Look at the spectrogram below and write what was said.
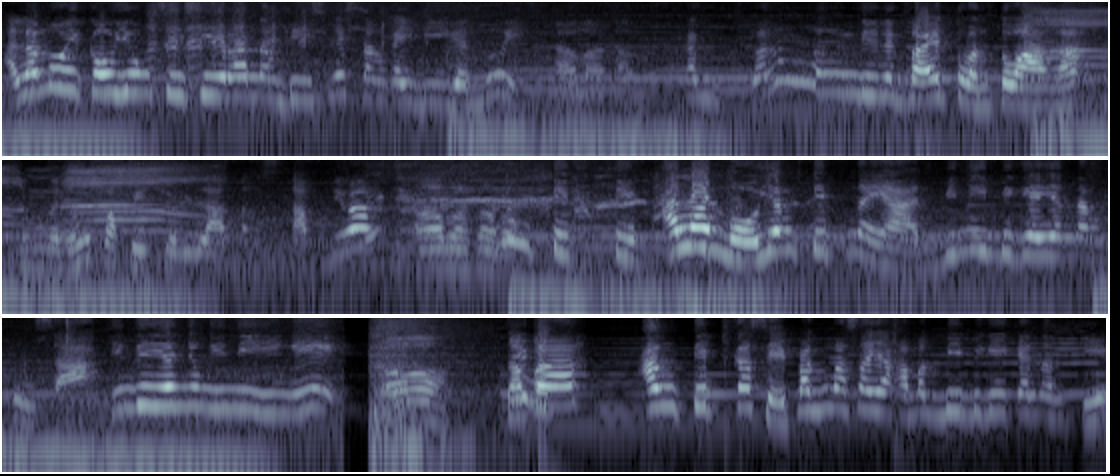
Alam mo, ikaw yung sisira ng business ng kaibigan mo eh. Tama, tama. Nag, anong nang hindi nagbayad, tuwan-tuwa nga. Yung ano, pa-picture lahat ng staff, di ba? Oo, oo, boss. Yung tip-tip. Alam mo, yung tip na yan, binibigay yan ng pusa. Hindi yan yung hinihingi. Oo. Di Dapat, ba? Ang tip kasi, pag masaya ka, magbibigay ka ng tip.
